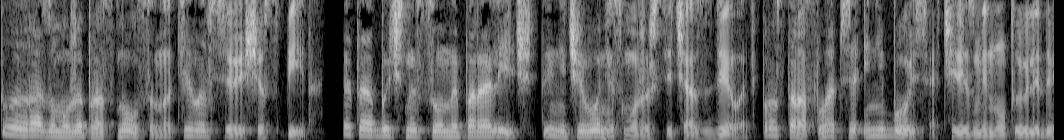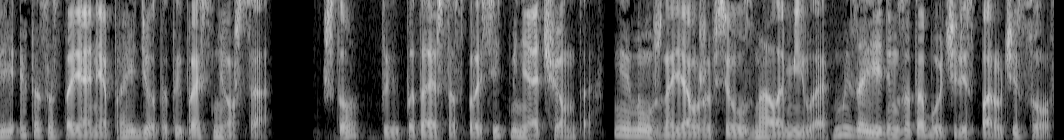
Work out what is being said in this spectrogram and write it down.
«Твой разум уже проснулся, но тело все еще спит. Это обычный сонный паралич, ты ничего не сможешь сейчас сделать. Просто расслабься и не бойся, через минуту или две это состояние пройдет, и ты проснешься». «Что? Ты пытаешься спросить меня о чем-то? Не нужно, я уже все узнала, милая. Мы заедем за тобой через пару часов.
